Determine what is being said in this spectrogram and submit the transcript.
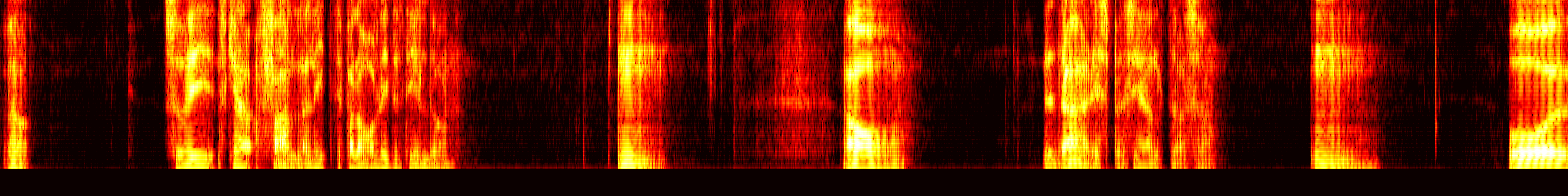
Ja. Så vi ska falla lite, falla av lite till då. Mm. Ja, det där är speciellt alltså. Mm. Och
